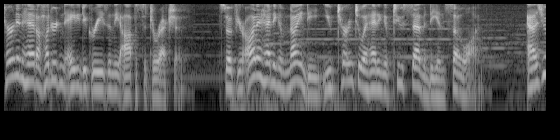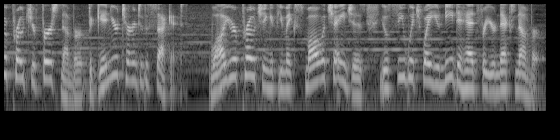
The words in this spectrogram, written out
turn and head 180 degrees in the opposite direction. So if you're on a heading of 90, you turn to a heading of 270 and so on. As you approach your first number, begin your turn to the second. While you're approaching, if you make smaller changes, you'll see which way you need to head for your next number.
